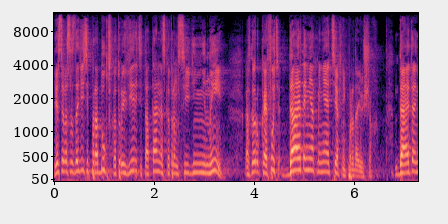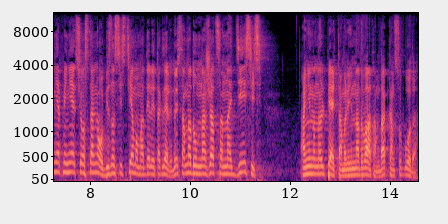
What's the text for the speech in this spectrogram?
если вы создадите продукт, в который верите тотально, с которым соединены, с которым кайфуете, да, это не отменяет техник продающих. Да, это не отменяет всего остального, бизнес-система, модели и так далее. Но если нам надо умножаться на 10, а не на 0,5 там, или не на 2 там, да, к концу года,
